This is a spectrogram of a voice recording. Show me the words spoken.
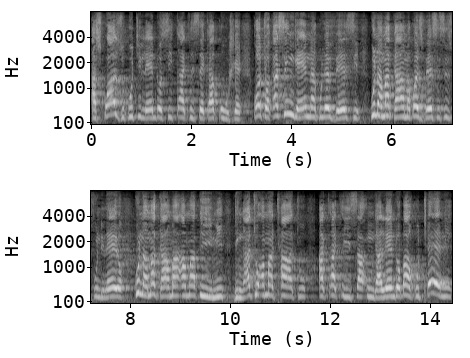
Asikwazi ukuthi le nto siyicacise kakuhle kodwa kasingena kule vesi kunamagama kwezi vesi sizifundileyo kunamagama amabini ndingatsho amathathu acacisa ngale nto uba kutheni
